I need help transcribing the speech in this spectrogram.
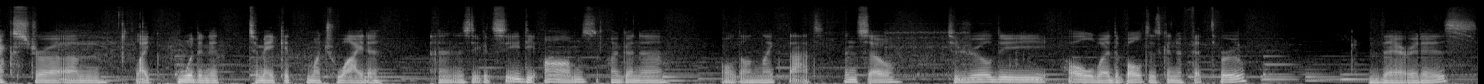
extra um, like wood in it to make it much wider. And as you can see, the arms are gonna hold on like that. And so, to drill the hole where the bolt is gonna fit through, there it is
